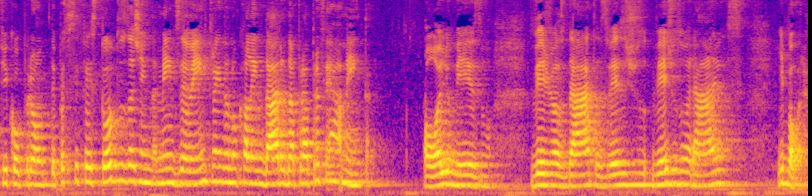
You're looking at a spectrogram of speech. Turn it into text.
ficou pronto, depois que você fez todos os agendamentos, eu entro ainda no calendário da própria ferramenta. Olho mesmo, vejo as datas, vejo, vejo os horários e bora.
